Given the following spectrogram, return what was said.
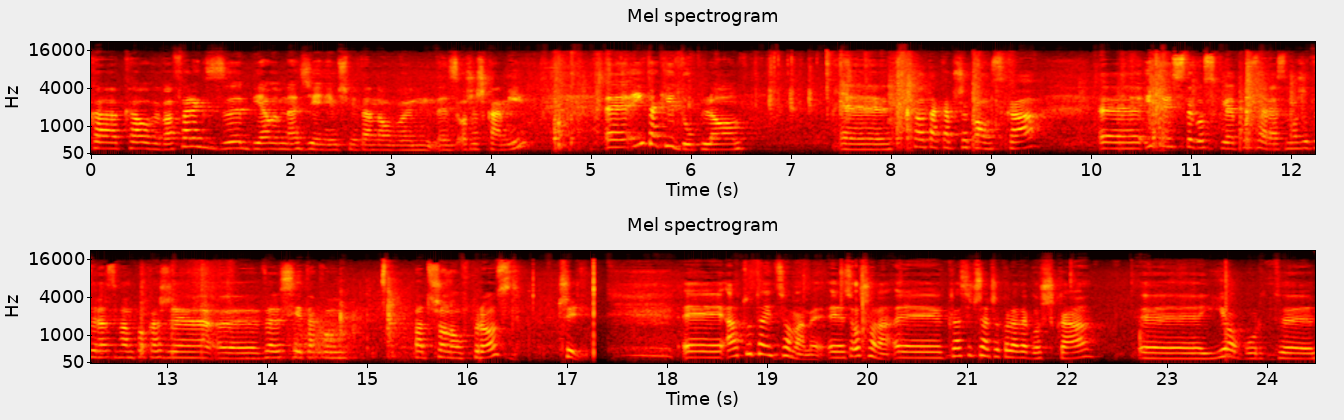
kakaowy wafelek z białym nadzieniem śmietanowym z orzeszkami i takie duplo. To taka przekąska. I to jest z tego sklepu. Zaraz, może teraz Wam pokażę wersję taką patrzoną wprost. Czyli a tutaj co mamy? E, z Oszona. E, klasyczna czekolada gorzka, e, jogurt e,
